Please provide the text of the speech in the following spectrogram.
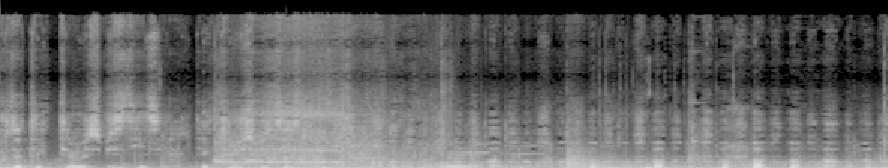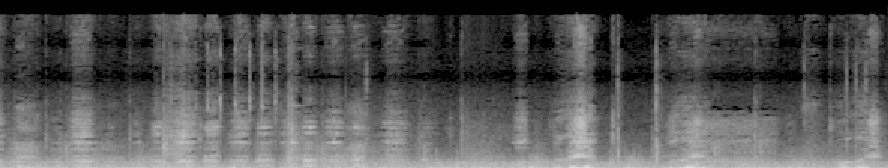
Burada tek terörist biz değiliz. Tek terörist biz değiliz. Arkadaşlar. Arkadaşlar. Arkadaşlar.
